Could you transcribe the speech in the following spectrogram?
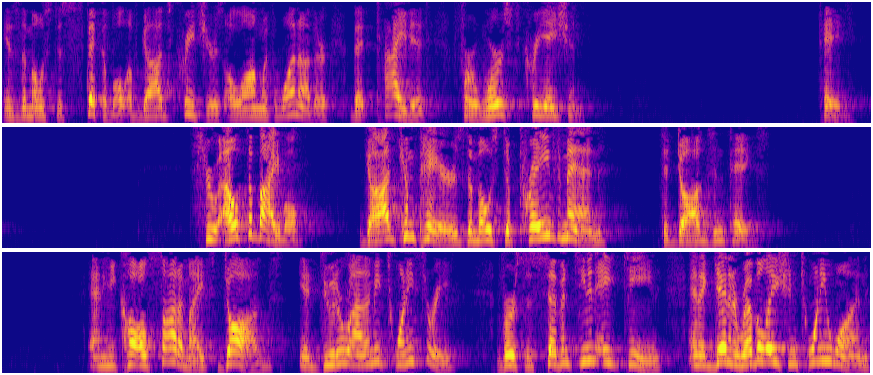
is the most despicable of God's creatures along with one other that tied it for worst creation. Pig. Throughout the Bible, God compares the most depraved men to dogs and pigs. And he calls sodomites dogs in Deuteronomy 23, verses 17 and 18, and again in Revelation 21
